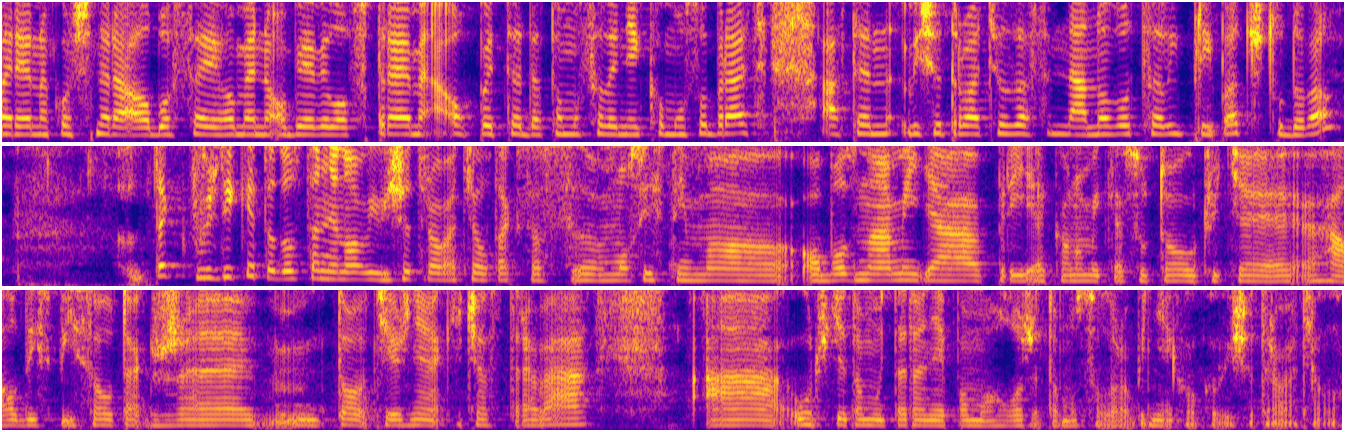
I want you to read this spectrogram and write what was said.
Mariana Kočnera alebo sa jeho meno objavilo v tréme a opäť teda to museli niekomu zobrať a ten vyšetrovateľ zase na novo celý prípad študoval? Tak vždy, keď to dostane nový vyšetrovateľ, tak sa musí s tým e, oboznámiť a pri ekonomike sú to určite haldy spisov, takže to tiež nejaký čas trvá a určite tomu teda nepomohlo, že to muselo robiť niekoľko vyšetrovateľov.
